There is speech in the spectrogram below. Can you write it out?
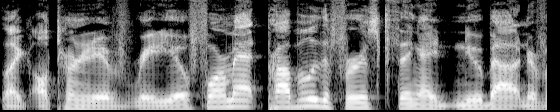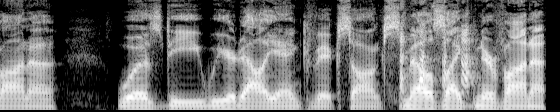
like alternative radio format. Probably the first thing I knew about Nirvana was the Weird Al Yankovic song "Smells Like Nirvana,"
